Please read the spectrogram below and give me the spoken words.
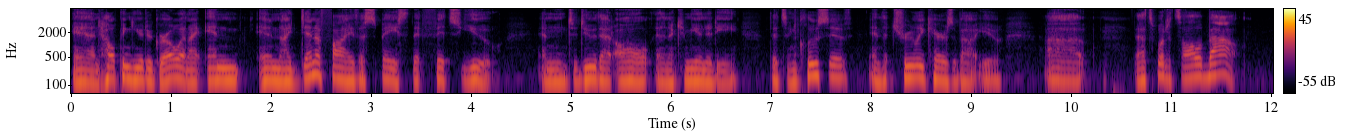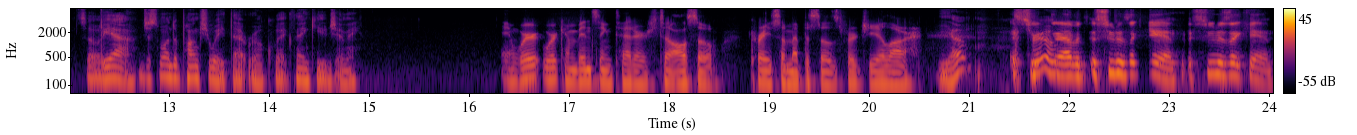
and helping you to grow and I and and identify the space that fits you, and to do that all in a community that's inclusive and that truly cares about you. Uh, that's what it's all about. So yeah, just wanted to punctuate that real quick. Thank you, Jimmy. and we're we're convincing Tedders to also create some episodes for GLR. Yep, As it's soon- true. as soon as I can. As soon as I can.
